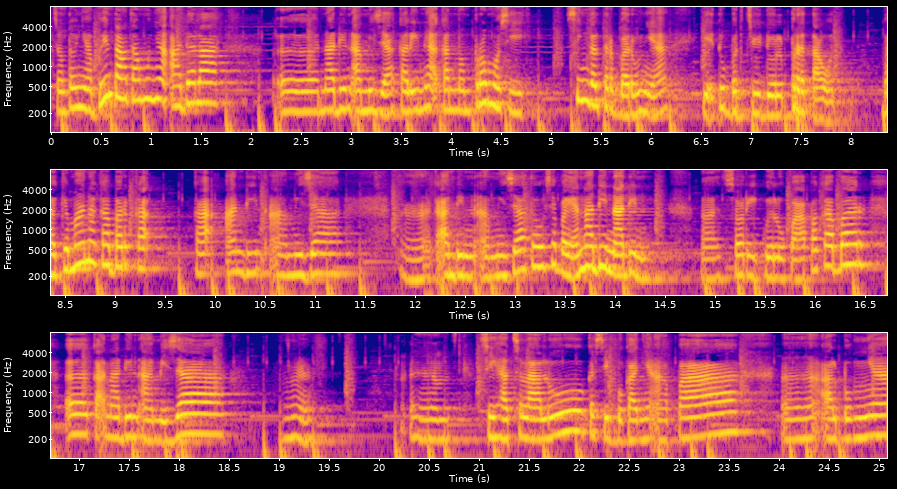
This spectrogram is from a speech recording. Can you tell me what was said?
Contohnya bintang tamunya adalah uh, Nadine Amiza. Kali ini akan mempromosi single terbarunya yaitu berjudul Bertaut. Bagaimana kabar kak kak Andin Amiza uh, kak Andin Amiza atau siapa ya? Nadine Nadine. Uh, sorry gue lupa. Apa kabar uh, kak Nadine Amiza? Hmm. Um, sehat selalu kesibukannya apa? Uh, albumnya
